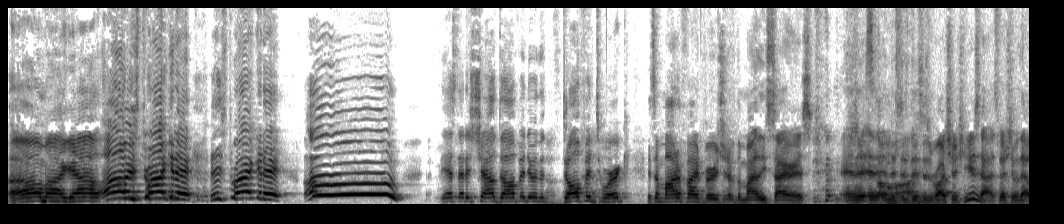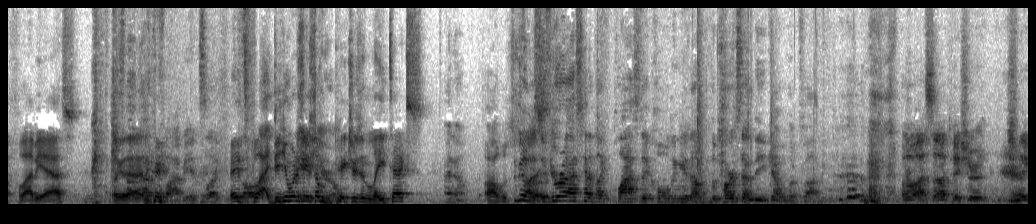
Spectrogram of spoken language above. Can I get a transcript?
Oh my god! Oh, he's twerking it! He's twerking it! Oh! Yes, that is Child Dolphin doing the dolphin twerk. It's a modified version of the Miley Cyrus, and, and, and this is this is Russia. She is hot, especially with that flabby ass. Look at that. flabby. It's like It's flat. Did you want to see some pictures in latex? I know. I was. To be honest, if your ass had like plastic holding it up, the parts that leak out would look flabby. Oh, I saw a picture. They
